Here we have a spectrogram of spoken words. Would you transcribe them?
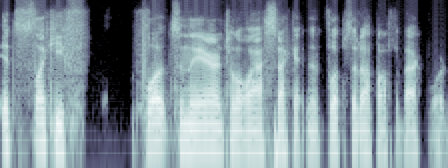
it's like he f- floats in the air until the last second and then flips it up off the backboard.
